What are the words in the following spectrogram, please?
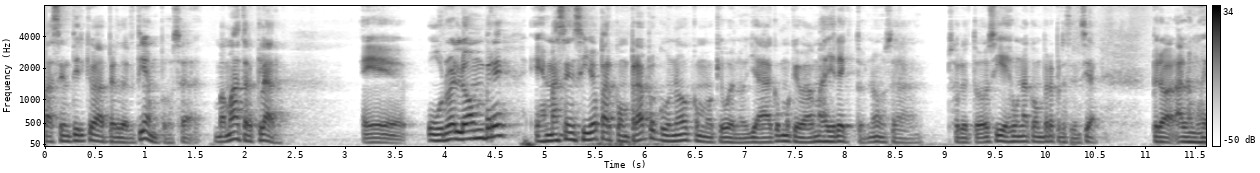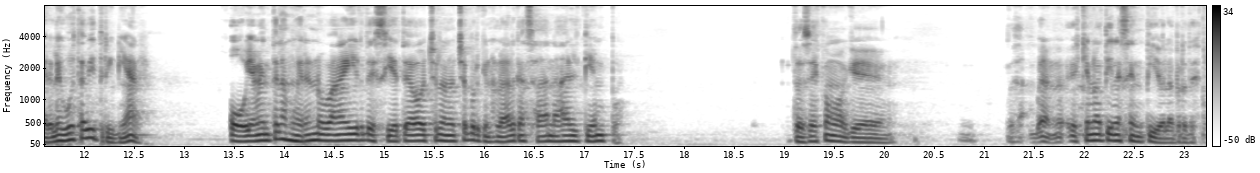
va a sentir que va a perder tiempo. O sea, vamos a estar claros. Eh, uno, el hombre, es más sencillo para comprar porque uno como que, bueno, ya como que va más directo, ¿no? O sea, sobre todo si es una compra presencial. Pero a, a las mujeres les gusta vitrinear. Obviamente las mujeres no van a ir de 7 a 8 de la noche porque no les alcanzaba nada el tiempo. Entonces como que... o sea, bueno, es que no tiene sentido la protesta.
